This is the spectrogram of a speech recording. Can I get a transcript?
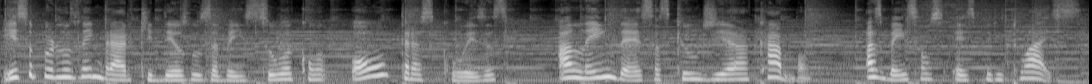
Isso por nos lembrar que Deus nos abençoa com outras coisas além dessas que um dia acabam, as bênçãos espirituais.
